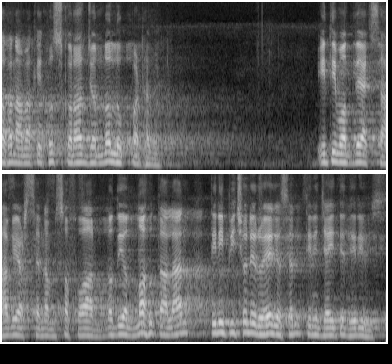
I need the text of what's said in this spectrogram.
তখন আমাকে খোঁজ করার জন্য লোক পাঠাবে। ইতিমধ্যে এক সাহাবি আসছে, নাম সফওয়ান নদী আল্লাহ তালান তিনি পিছনে রয়ে গেছেন, তিনি যাইতে দেরি হয়েছে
